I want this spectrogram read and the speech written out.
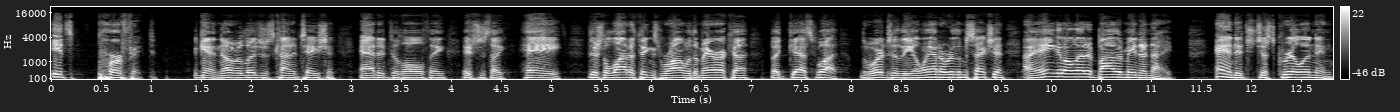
It's perfect. Again, no religious connotation added to the whole thing. It's just like, hey, there's a lot of things wrong with America, but guess what? The words of the Atlanta Rhythm section, I ain't going to let it bother me tonight. And it's just grilling and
